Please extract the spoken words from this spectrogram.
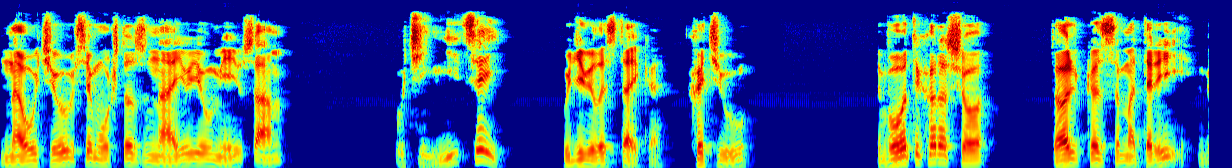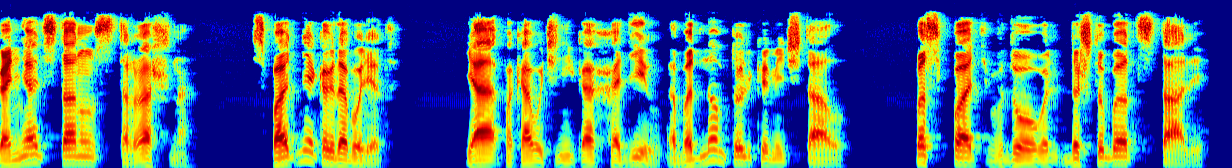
«Научу всему, что знаю и умею сам». «Ученицей?» — удивилась Тайка. «Хочу». «Вот и хорошо. Только смотри, гонять стану страшно. Спать некогда будет. Я, пока в учениках ходил, об одном только мечтал. Поспать вдоволь, да чтобы отстали.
